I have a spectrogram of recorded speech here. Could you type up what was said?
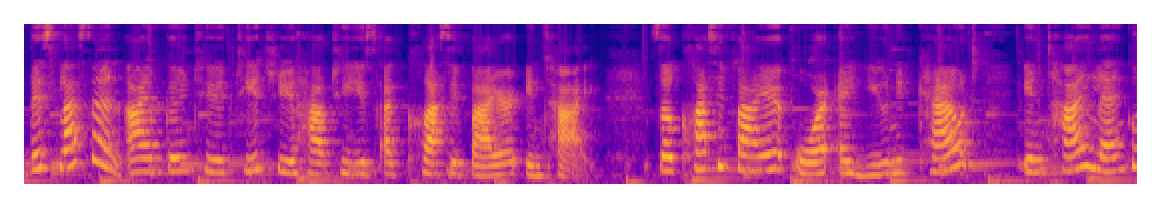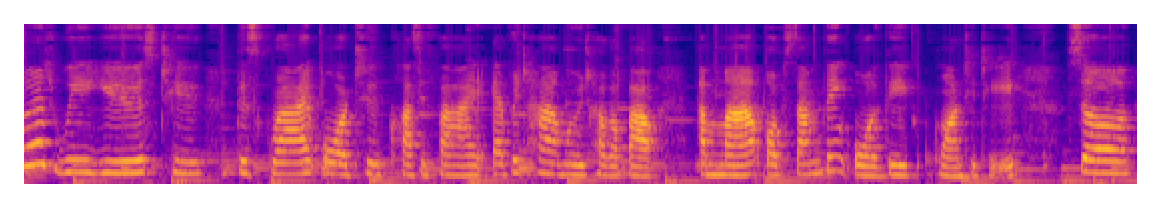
this lesson I'm going to teach you how to use a classifier in Thai so classifier or a unit count in Thai language we use to describe or to classify every time we talk about amount of something or the quantity. So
